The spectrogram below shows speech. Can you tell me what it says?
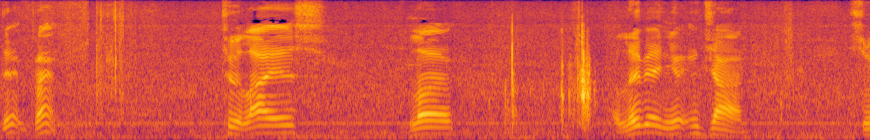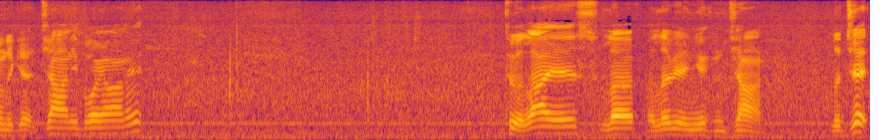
didn't bend. To Elias, Love, Olivia Newton-John. Soon to get Johnny Boy on it. To Elias, Love, Olivia Newton-John. Legit.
